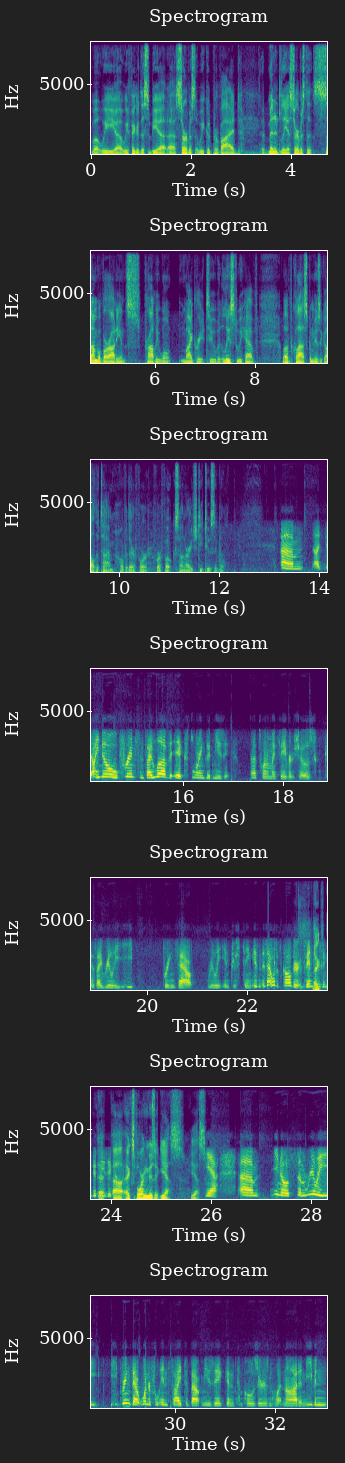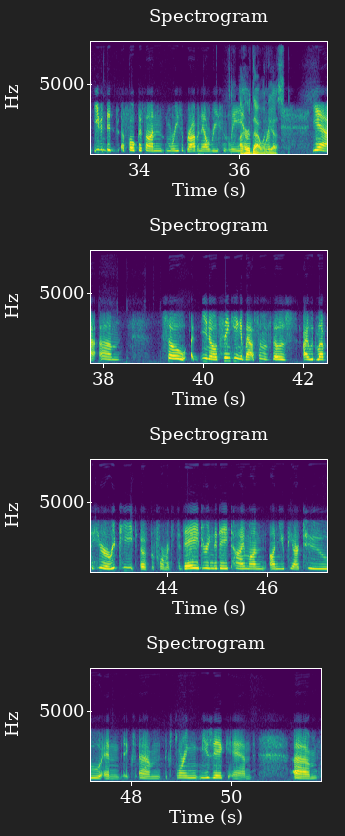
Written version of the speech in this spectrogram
But we uh, we figured this would be a, a service that we could provide. Admittedly, a service that some of our audience probably won't migrate to, but at least we have we'll have classical music all the time over there for for folks on our HD2 signal. Um, I, I know, for instance, I love exploring good music. That's one of my favorite shows because I really he brings out really interesting. Isn't is that what it's called? Or adventures in good music? uh, exploring music, yes, yes. Yeah, um, you know, some really he brings out wonderful insights about music and composers and whatnot, and even even did a focus on Maurice Abravanel recently. I heard that one. forth. Yes. Yeah. Um, so, you know, thinking about some of those, I would love to hear a repeat of performance today during the daytime on on UPR2 and ex, um, exploring music and um,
